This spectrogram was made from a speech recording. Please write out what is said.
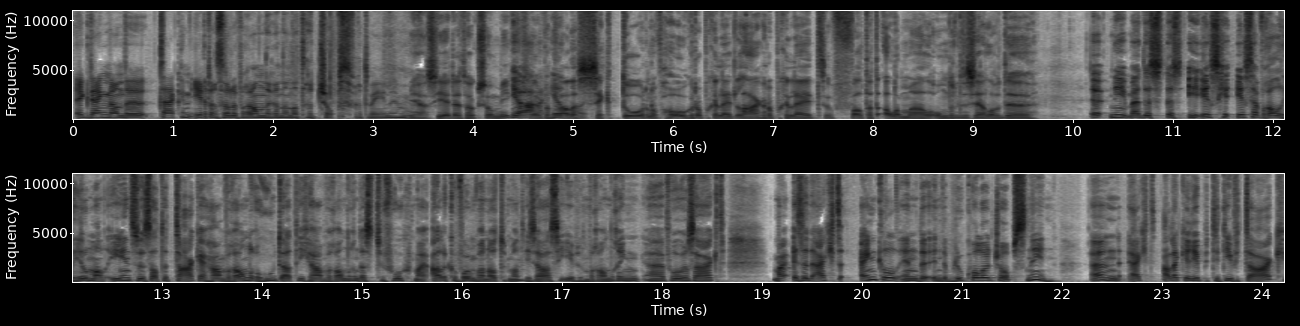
ik denk dat de taken eerder zullen veranderen dan dat er jobs verdwijnen. Ja, zie jij dat ook zo, Miek? Ja, Zijn er bepaalde sectoren of hoger opgeleid, lager opgeleid? Of valt dat allemaal onder dezelfde... Uh, nee, maar dus, dus eerst, eerst en vooral helemaal eens. Dus dat de taken gaan veranderen. Hoe dat die gaan veranderen, dat is te vroeg. Maar elke vorm van automatisatie heeft een verandering uh, veroorzaakt. Maar is het echt enkel in de, in de blue-collar jobs? Nee. En echt elke repetitieve taak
